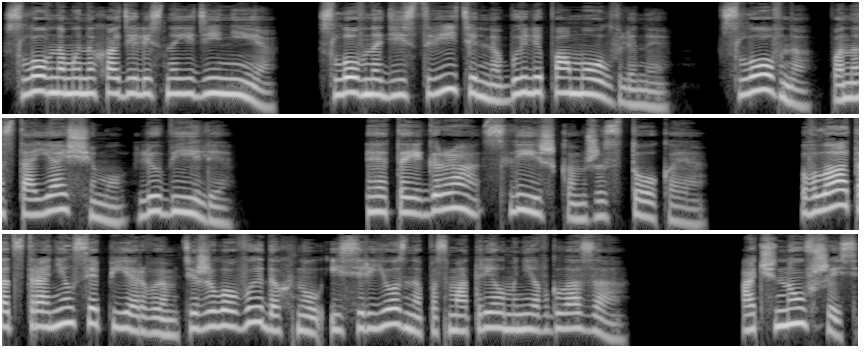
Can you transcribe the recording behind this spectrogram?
словно мы находились наедине, словно действительно были помолвлены, словно по-настоящему любили. Эта игра слишком жестокая. Влад отстранился первым, тяжело выдохнул и серьезно посмотрел мне в глаза. Очнувшись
